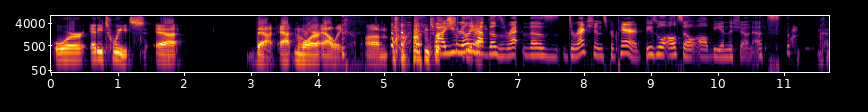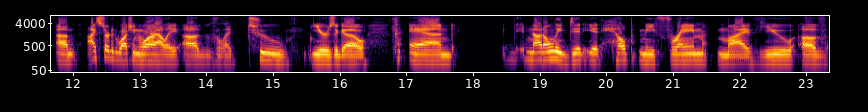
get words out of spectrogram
or Eddie tweets at that at Noir Alley. Um, wow, you really have those re- those directions prepared. These will also all be in the show notes. um, I started watching Noir Alley uh, like two years ago and not only did it help me frame my view of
